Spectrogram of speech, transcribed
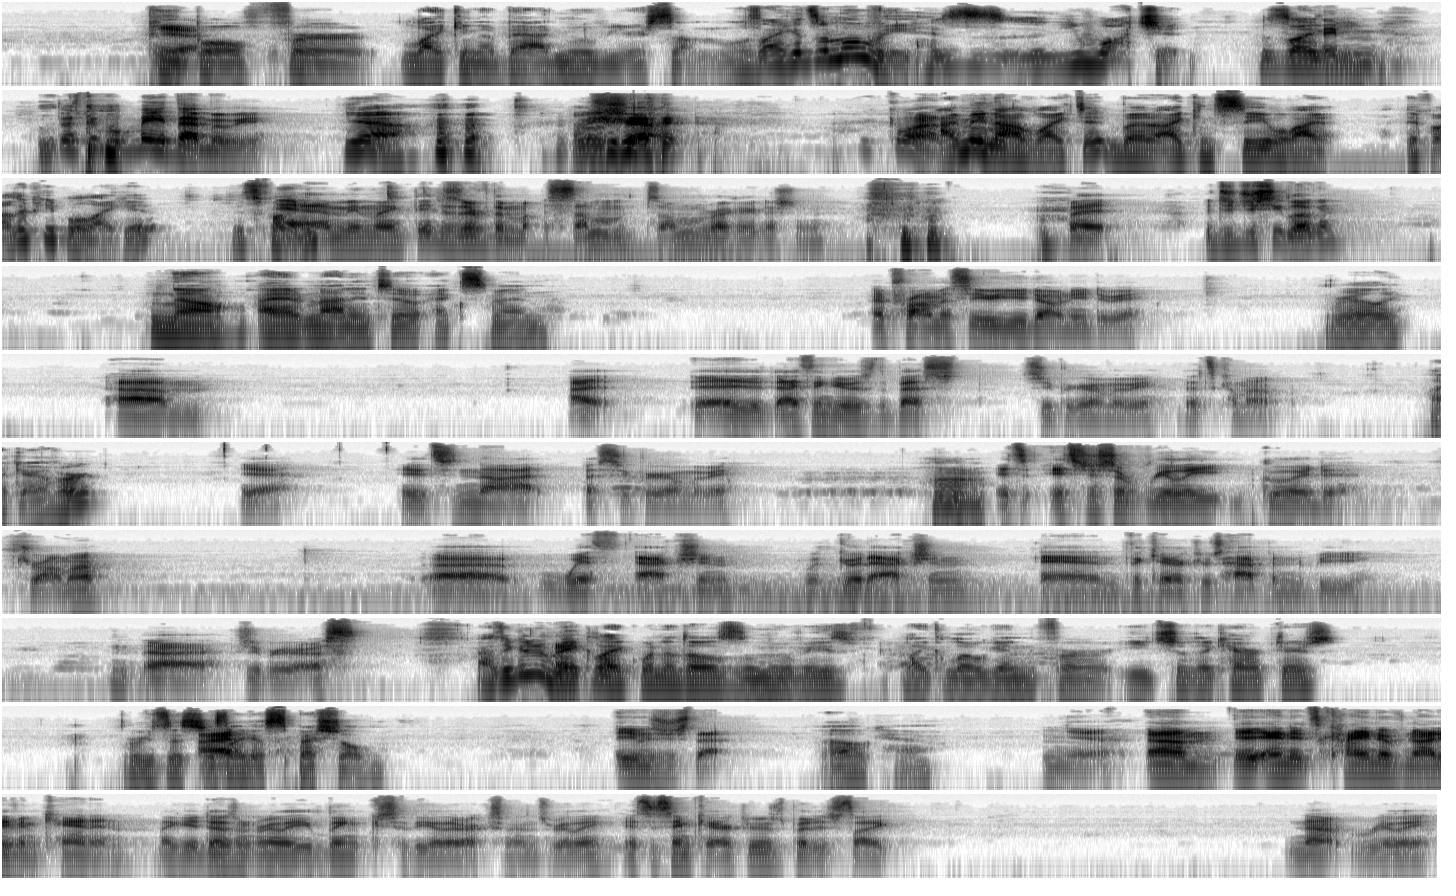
Yeah. people for liking a bad movie or something. It's like it's a movie. It's you watch it. It's like They, those people made that movie. yeah. I mean, sure. Come on. I may not have liked it, but I can see why if other people like it, it's fine. Yeah, I mean, like they deserve the some some recognition. but did you see Logan? No, I am not into X Men. I promise you, you don't need to be. Really? Um, I I I think it was the best superhero movie that's come out. Like ever? Yeah, it's not a superhero movie. Hmm. It's it's just a really good drama. Uh, with action, with good action, and the characters happen to be uh superheroes. Are they gonna make like one of those movies like Logan for each of the characters? Or is this just I- like a special? It was just that. Okay. Yeah. Um, it, and it's kind of not even canon. Like, it doesn't really link to the other X Men's, really. It's the same characters, but it's like. Not really.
